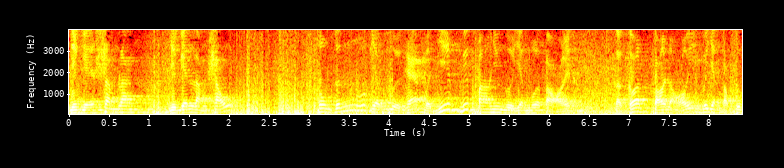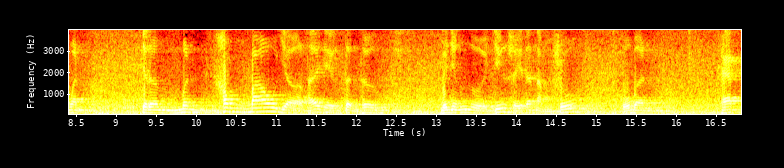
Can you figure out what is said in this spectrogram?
những kẻ xâm lăng những kẻ làm xấu thôn tính quốc gia của người khác và giết biết bao nhiêu người dân vô tội là có tội lỗi với dân tộc của mình. Cho nên mình không bao giờ thể hiện tình thương với những người chiến sĩ đã nằm xuống của bên khác.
